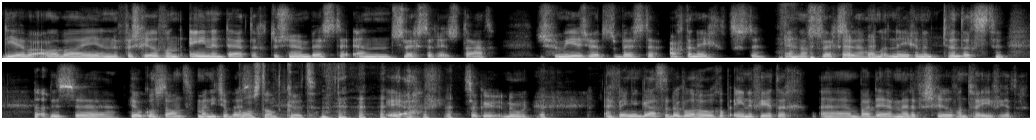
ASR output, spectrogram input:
Die hebben allebei een verschil van 31 tussen hun beste en slechtste resultaat. Dus Vermeers werd als beste 98ste en als slechtste 129ste. Dus eh, heel constant, maar niet zo best. Constant kut. Ja, zo kun je het noemen. En Vingegaard staat ook wel hoog op 41. Uh, Bardet met een verschil van 42.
